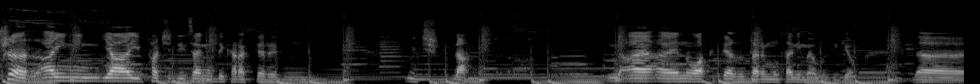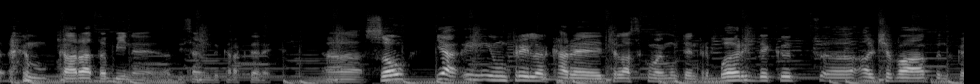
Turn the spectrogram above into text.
sure, I mean, ea îi face designul de caractere which, da, aia, aia nu afectează tare mult anime-ul, zic eu. Uh, că arată bine designul de caractere. Uh, so, yeah, e un trailer care te lasă cu mai multe întrebări decât uh, altceva, pentru că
